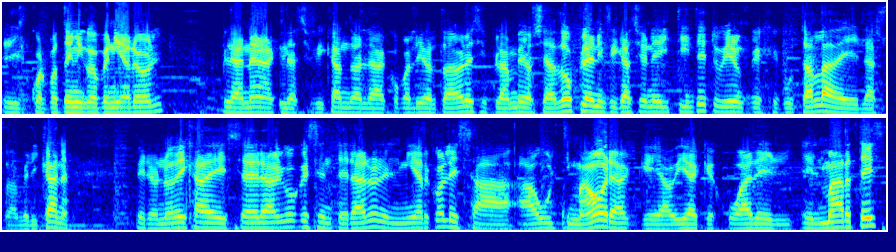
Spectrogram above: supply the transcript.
el cuerpo técnico de Peñarol, plan A clasificando a la Copa Libertadores y plan B. O sea, dos planificaciones distintas tuvieron que ejecutar la de la Sudamericana. Pero no deja de ser algo que se enteraron el miércoles a, última hora, que había que jugar el, el, martes.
